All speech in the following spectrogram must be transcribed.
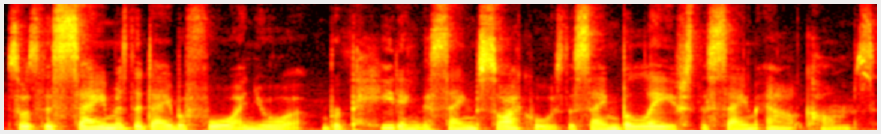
So it's the same as the day before, and you're repeating the same cycles, the same beliefs, the same outcomes.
